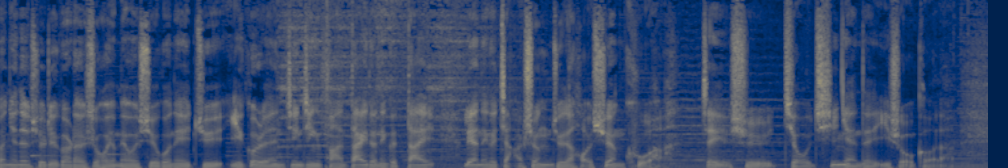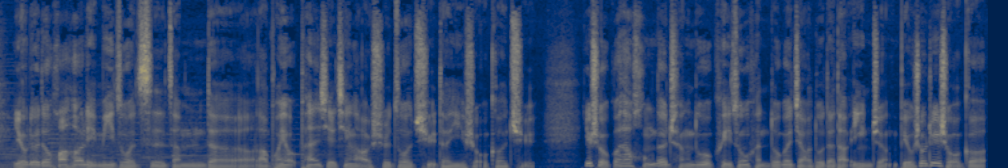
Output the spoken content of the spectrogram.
当年在学这歌的时候，有没有学过那句“一个人静静发呆”的那个“呆”，练那个假声，觉得好炫酷啊！这也是九七年的一首歌了，由刘德华和李密作词，咱们的老朋友潘协庆老师作曲的一首歌曲。一首歌它红的程度可以从很多个角度得到印证，比如说这首歌，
